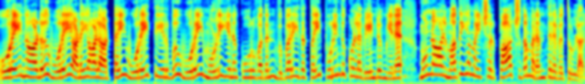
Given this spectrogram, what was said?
ஒரே நாடு ஒரே அடையாள அட்டை ஒரே தேர்வு ஒரே மொழி என கூறுவதன் விபரீதத்தை புரிந்து கொள்ள வேண்டும் என முன்னாள் மத்திய அமைச்சர் ப. சிதம்பரம் தெரிவித்துள்ளார்.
